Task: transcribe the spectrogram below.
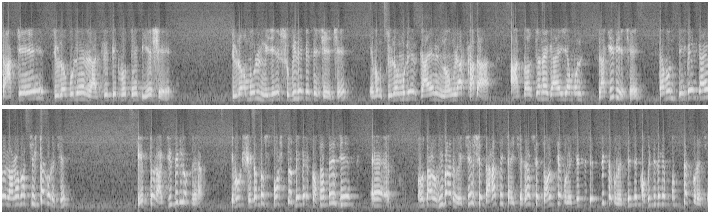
তাকে তৃণমূলের রাজনীতির মধ্যে দিয়ে দিয়েছে তৃণমূল নিজের সুবিধে পেতে চেয়েছে এবং তৃণমূলের গায়ের নোংরা কাদা আট দশ জনের গায়ে যেমন লাগিয়ে দিয়েছে, তেমন দেবের গায়েও লাগাবার চেষ্টা করেছে। দেব তো রাজনীতির লোক না। এবং সেটা তো স্পষ্ট দেবের কথাতে যে ও তার অভিমান হয়েছে, সে দাঁড়াতে চাইছে না, সে দলকে বলেছে, সে নেতৃত্বে বলেছে যে কমিটি থেকে প্রত্যাগ করেছে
